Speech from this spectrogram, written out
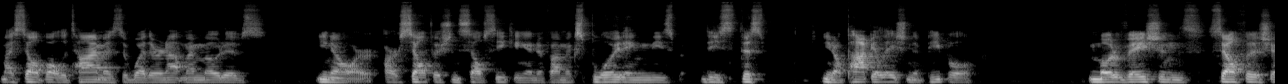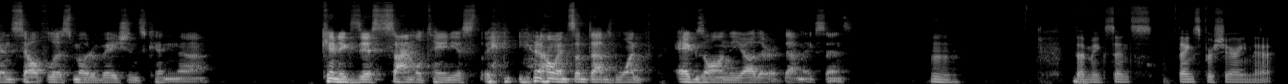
myself all the time as to whether or not my motives you know are are selfish and self-seeking and if i'm exploiting these these this you know population of people motivations selfish and selfless motivations can uh, can exist simultaneously, you know, and sometimes one eggs on the other, if that makes sense. Mm. That makes sense. Thanks for sharing that.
